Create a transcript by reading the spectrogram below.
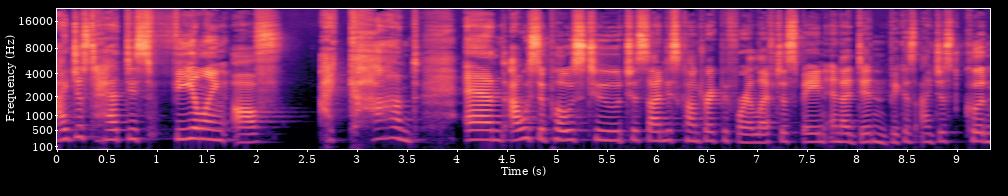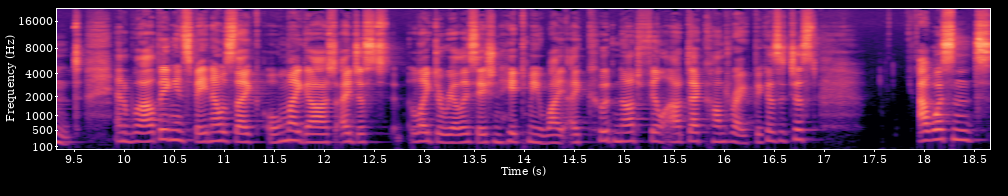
I just had this feeling of I can't. And I was supposed to to sign this contract before I left to Spain and I didn't because I just couldn't. And while being in Spain I was like, "Oh my gosh, I just like the realization hit me why I could not fill out that contract because it just I wasn't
